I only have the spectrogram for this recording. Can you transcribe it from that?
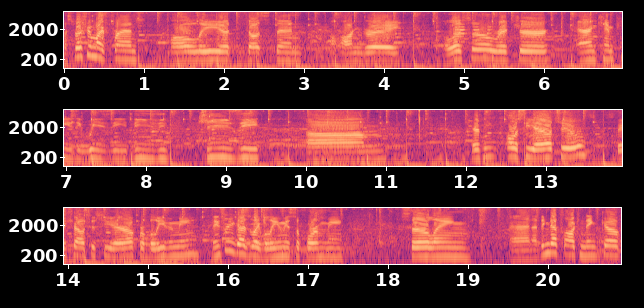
especially my friends, Ollie, Dustin, Andre, Alyssa, Richard, Aaron Campese, Wheezy, Deezy, Cheesy, um, there's oh Sierra too. Big shout out to Sierra for believing me. Thanks for you guys like believing me, supporting me. Sterling, and I think that's all I can think of.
